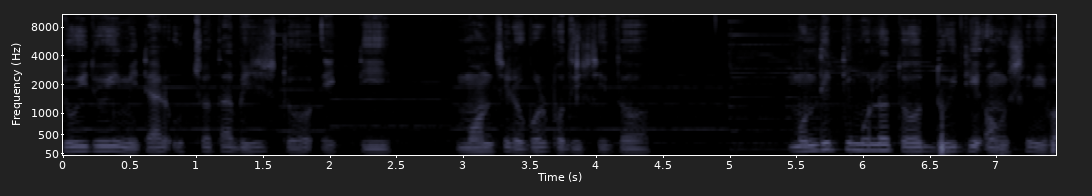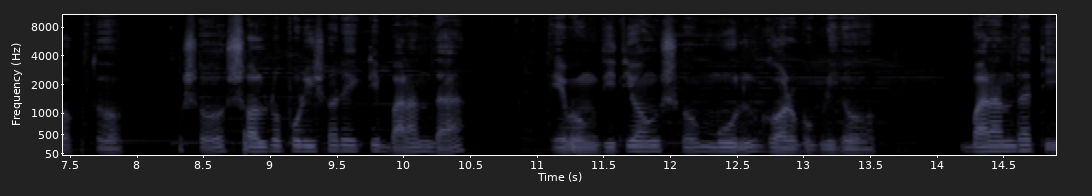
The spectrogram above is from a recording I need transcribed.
দুই দুই মিটার উচ্চতা বিশিষ্ট একটি মঞ্চের উপর প্রতিষ্ঠিত। মন্দিরটি মূলত দুইটি অংশে বিভক্ত। অংশ স্বল্প পরিসরে একটি বারান্দা এবং দ্বিতীয় অংশ মূল গর্ভগৃহ। বারান্দাটি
